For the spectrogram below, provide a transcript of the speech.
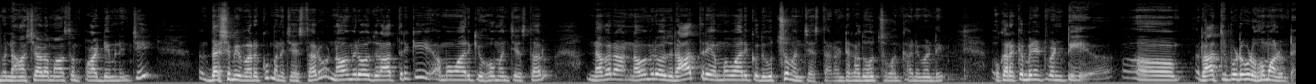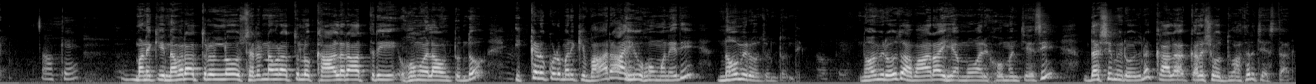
మన ఆషాఢ మాసం పాడ్యమి నుంచి దశమి వరకు మనం చేస్తారు. నవమి రోజు రాత్రికి అమ్మవారికి హోమం చేస్తారు. నవర నవమి రోజు రాత్రి అమ్మవారికి కొద్ది ఉత్సవం చేస్తారు. అంటే రథోత్సవం కానివ్వండి ఒక రకమైనటువంటి రాత్రిపూట కూడా హోమాలు ఉంటాయి. ఓకే. మనకి నవరాత్రుల్లో శరణవరాత్రుల్లో కాళరాత్రి హోమం ఎలా ఉంటుందో ఇక్కడ కూడా మనకి వారాహి హోమం అనేది నవమి రోజు ఉంటుంది. నవమి రోజు ఆ వారాహి అమ్మవారి హోమం చేసి దశమి రోజున కల కలశోద్వాసన చేస్తారు.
